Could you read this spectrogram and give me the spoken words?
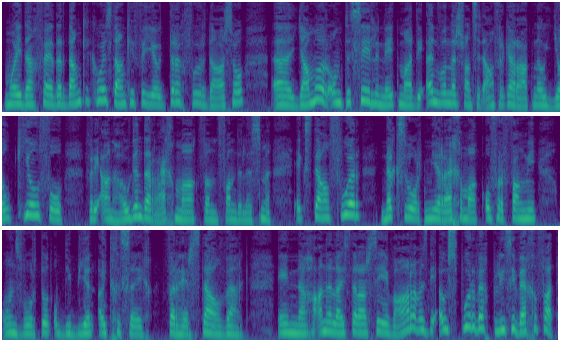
Mooi dag verder. Dankie Koos, dankie vir jou terugvoer daarso. Uh jammer om te sê Lenet, maar die inwoners van Suid-Afrika raak nou heel keelvol vir die aanhoudende regmaak van vandalisme. Ek stel voor niks word meer reggemaak of vervang nie. Ons word tot op die been uitgesuig vir herstelwerk. En 'n uh, ander luisteraar sê, "Waarom is die ou spoorwegpolisie weggevat?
